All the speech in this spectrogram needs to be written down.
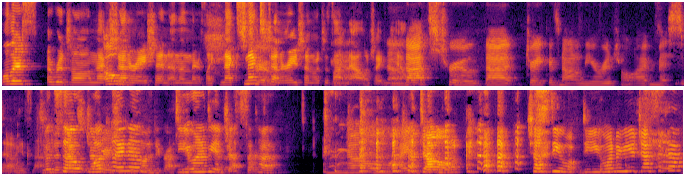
Well, there's original Next Oh. Generation, and then there's like Next Next true. Generation, which is on Yeah. now, which I No. can't That's watch. true. That Drake is not on the original. I missed. No, he's not. But the so what kind of- do you wanna be a Jessica? No, I don't. Chelsea, do you want to be a Jessica?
